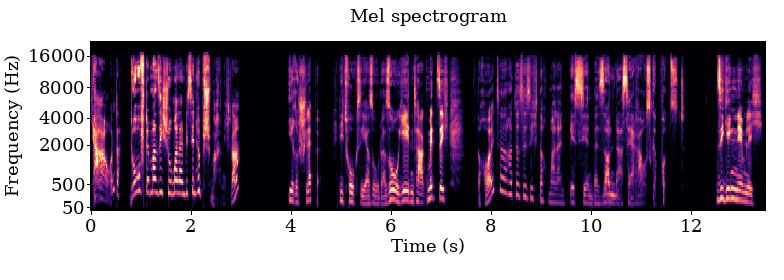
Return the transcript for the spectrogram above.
Ja, und da durfte man sich schon mal ein bisschen hübsch machen, nicht wahr? Ihre Schleppe, die trug sie ja so oder so jeden Tag mit sich, doch heute hatte sie sich noch mal ein bisschen besonders herausgeputzt. Sie ging nämlich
